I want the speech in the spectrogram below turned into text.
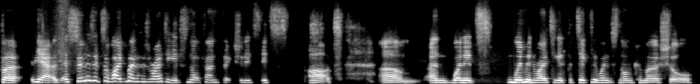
but yeah, as soon as it's a white man who's writing, it's not fan fiction. It's it's art. Um, and when it's women writing it, particularly when it's non-commercial,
